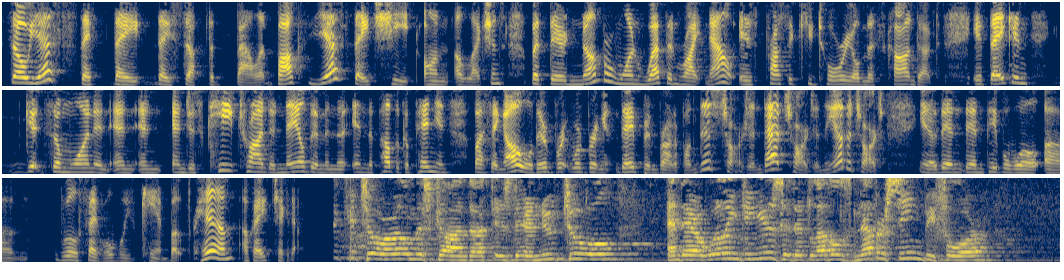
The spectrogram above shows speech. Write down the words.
So yes, they they they stuff the ballot box. Yes, they cheat on elections, but their number one weapon right now is prosecutorial misconduct. If they can get someone and, and, and, and just keep trying to nail them in the in the public opinion by saying, oh well, they're we're bringing they've been brought up on this charge and that charge and the other charge, you know, then then people will um, will say, well, we can't vote for him. Okay, check it out. Prosecutorial misconduct is their new tool, and they are willing to use it at levels never seen before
